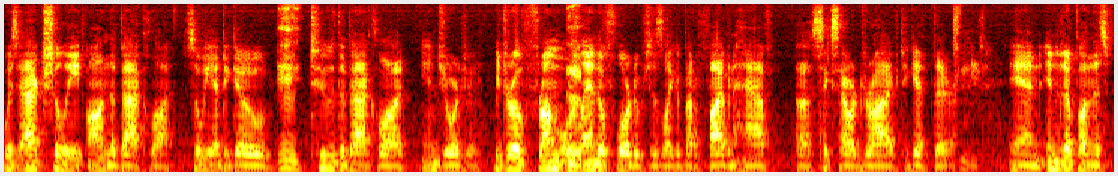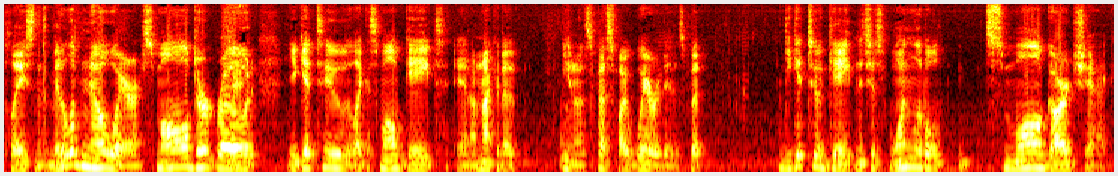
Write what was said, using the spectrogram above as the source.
was actually on the back lot. So we had to go Mm. to the back lot in Georgia. We drove from Orlando, Florida, which is like about a five and a half, uh, six hour drive to get there. And ended up on this place in the middle of nowhere, small dirt road. You get to like a small gate, and I'm not going to, you know, specify where it is, but you get to a gate, and it's just one little small guard shack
